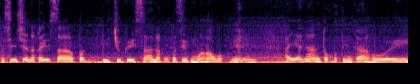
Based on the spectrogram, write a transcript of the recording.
Pasensya na kayo sa pag-video guys. Sa anak ko kasi humahawak niya eh. Ayan na, ang kamuting kahoy.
